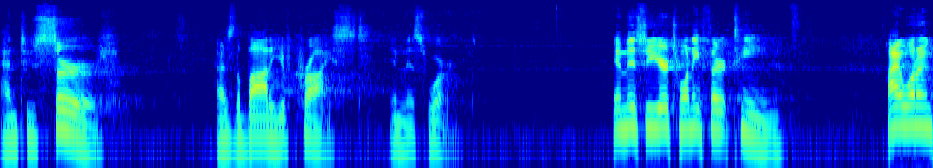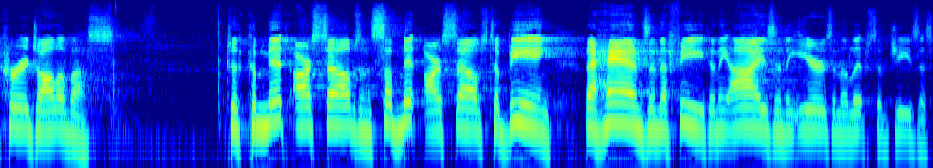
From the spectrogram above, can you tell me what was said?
and to serve as the body of Christ in this world. In this year 2013, I want to encourage all of us to commit ourselves and submit ourselves to being the hands and the feet and the eyes and the ears and the lips of Jesus.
